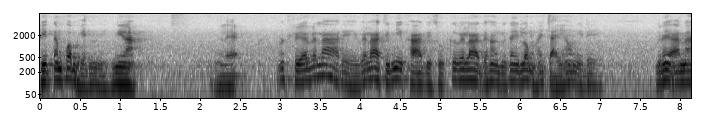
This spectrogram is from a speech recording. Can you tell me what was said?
ผิดน้ำความเห็นนี่นี่นะนั่แหละมันเสียเวลาเด้เวลาที่มีค่าที่สุดคือเวลาที่เฮาอยู่ในลมหายใจเฮานี่เด้ อยู่ในอานา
